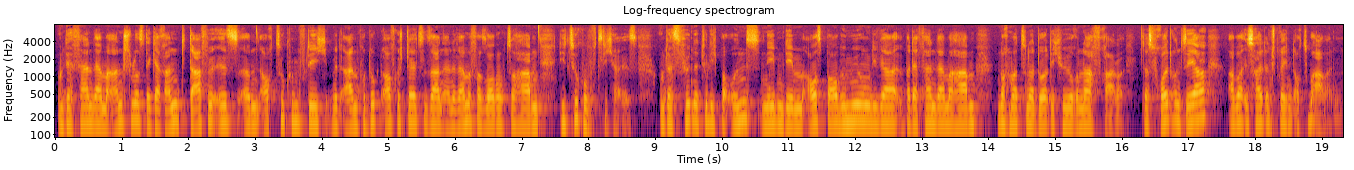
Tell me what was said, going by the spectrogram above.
Und der Fernwärmeanschluss der Garant dafür ist, ähm, auch zukünftig mit einem Produkt aufgestellt zu sein, eine Wärmeversorgung zu haben, die zukunftssicher ist. Und das führt natürlich bei uns neben den Ausbaubemühungen, die wir bei der Fernwärme haben, nochmal zu einer deutlich höheren Nachfrage. Das freut uns sehr, aber ist halt entsprechend auch zu bearbeiten.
